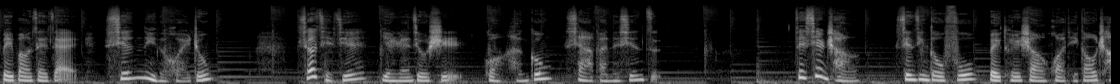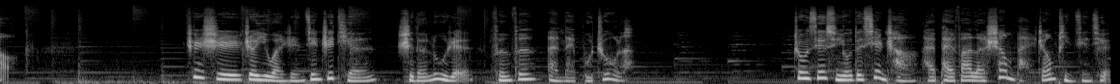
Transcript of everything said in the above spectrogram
被抱在在仙女的怀中，小姐姐俨然就是广寒宫下凡的仙子。在现场，仙境豆腐被推上话题高潮，正是这一碗人间之甜。使得路人纷纷按耐不住了。众仙巡游的现场还派发了上百张品鉴券，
